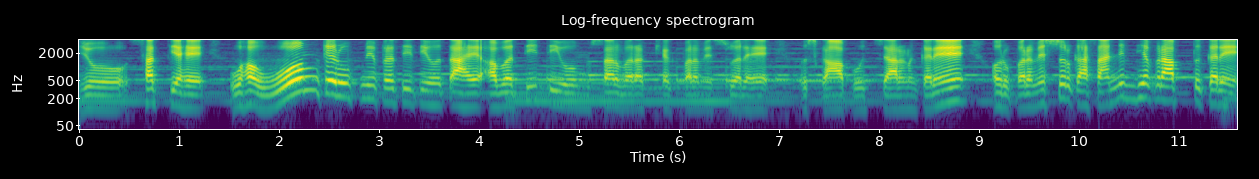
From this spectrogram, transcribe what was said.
जो सत्य है, वह ओम के रूप में प्रतीति होता है। अवतीति ओम सर्वरक्षक परमेश्वर है। उसका आप उच्चारण करें और परमेश्वर का सानिध्य प्राप्त करें।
